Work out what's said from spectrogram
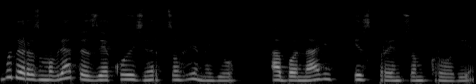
буде розмовляти з якоюсь герцогинею або навіть із принцом крові.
